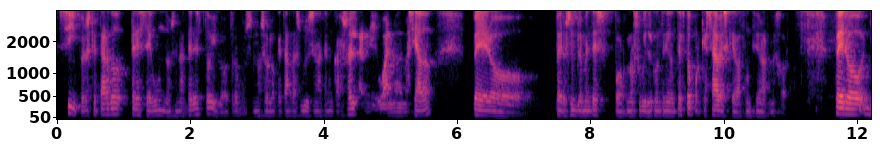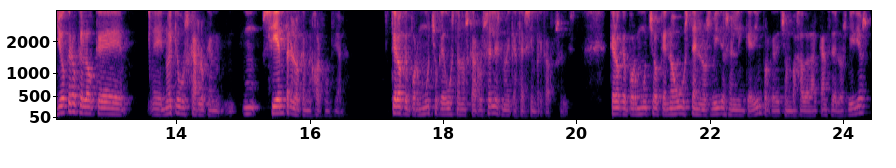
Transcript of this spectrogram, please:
Sí, pero es que tardo tres segundos en hacer esto y lo otro, pues no sé lo que tardas, Luis, en hacer un carrusel. Igual no demasiado, pero, pero simplemente es por no subir el contenido de texto porque sabes que va a funcionar mejor. Pero yo creo que lo que eh, no hay que buscar lo que mm, siempre lo que mejor funciona. Creo que por mucho que gusten los carruseles, no hay que hacer siempre carruseles. Creo que por mucho que no gusten los vídeos en LinkedIn, porque de hecho han bajado el alcance de los vídeos,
